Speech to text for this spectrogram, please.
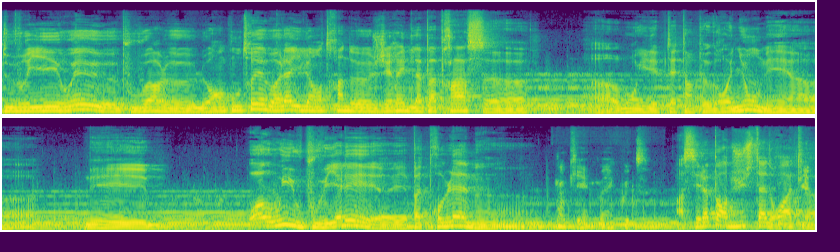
devriez ouais pouvoir le, le rencontrer. Voilà, il est en train de gérer de la paperasse. bon, il est peut-être un peu grognon, mais mais oh oui, vous pouvez y aller, il y a pas de problème. Ok, bah écoute, Ah, c'est la porte juste à droite là.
